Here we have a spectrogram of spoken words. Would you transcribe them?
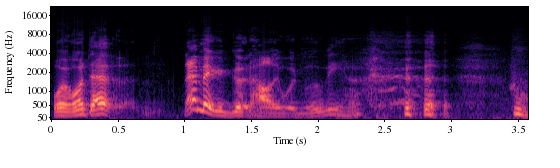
Boy, what that that make a good Hollywood movie, huh?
